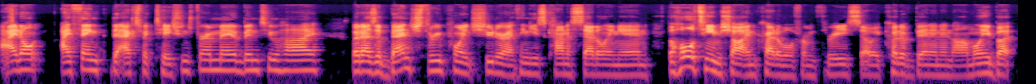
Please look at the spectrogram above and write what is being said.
I don't I think the expectations for him may have been too high, but as a bench three-point shooter, I think he's kind of settling in. The whole team shot incredible from 3, so it could have been an anomaly, but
